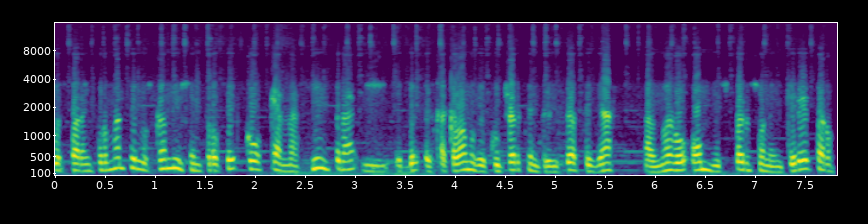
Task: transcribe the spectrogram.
Pues para informarte los cambios en Profeco, Canacintra y eh, acabamos de escuchar que entrevistaste ya al nuevo Ombudsperson en Querétaro.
